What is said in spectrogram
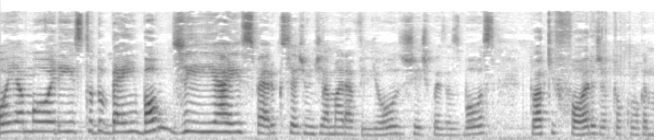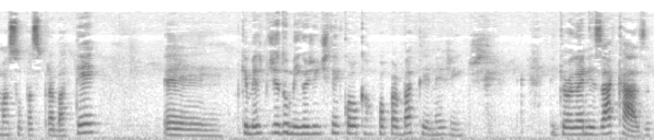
Oi, amores, tudo bem? Bom dia! Espero que seja um dia maravilhoso, cheio de coisas boas. Tô aqui fora, já tô colocando umas roupas pra bater. É... Porque mesmo dia domingo a gente tem que colocar roupa pra bater, né, gente? Tem que organizar a casa.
